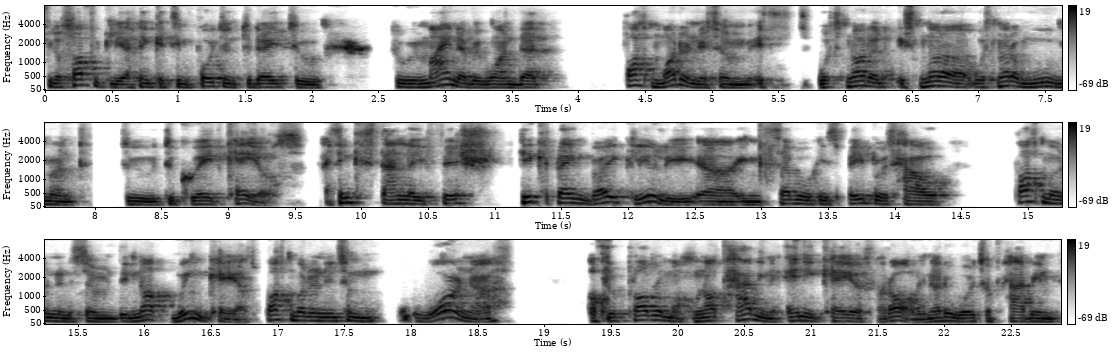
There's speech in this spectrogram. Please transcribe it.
philosophically, I think it's important today to to remind everyone that postmodernism is was not a it's not a was not a movement to, to create chaos. I think Stanley Fish, he explained very clearly uh, in several of his papers how postmodernism did not bring chaos. Postmodernism warned us of the problem of not having any chaos at all. In other words, of having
